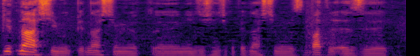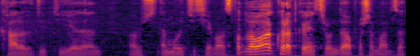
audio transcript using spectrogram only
15 minut, 15 minut, nie 10, tylko 15 minut z, battle, z Call of Duty 1 Wam się tam multi się Wam spodobało. Akurat koniec rundy, o proszę bardzo.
